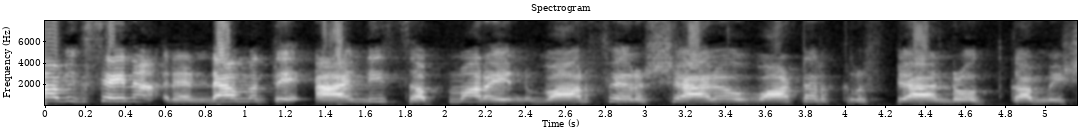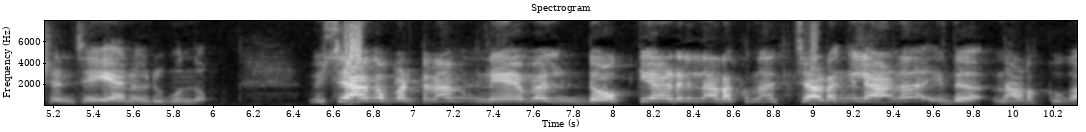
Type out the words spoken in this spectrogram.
നാവികസേന രണ്ടാമത്തെ anti submarine warfare shallow water craft Androth commission ചെയ്യാൻ ഒരുങ്ങുന്നു. വിശാഖപട്ടണം നേവൽ ഡോക്യാർഡിൽ നടക്കുന്ന ചടങ്ങിലാണ് ഇത് നടക്കുക.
